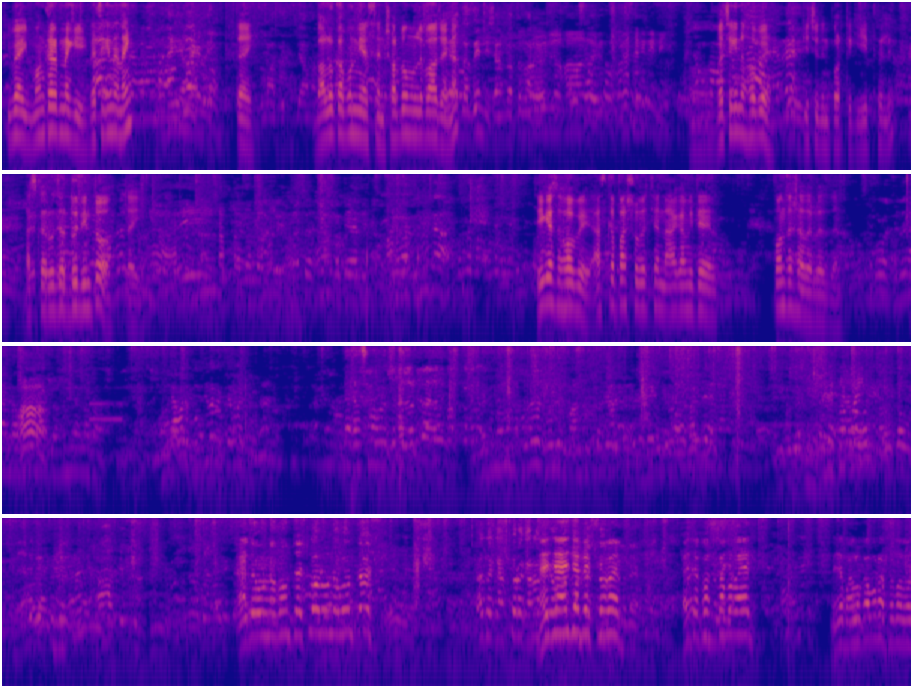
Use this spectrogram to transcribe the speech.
কি ভাই মন খারাপ নাকি? বেঁচে কিনা নাই? তাই। ভালো কাপড় নিয়ে আসছেন, স্বল্প মূল্যে পাওয়া যায় না? বেঁচে কিনা হবে কিছুদিন পর থেকে ঈদ হইলে। আজকাল রোজার দুই দিন তো, তাই। ঠিক আছে, হবে। আজকে পাঁচশো বেচছেন আগামীতে পঞ্চাশ হাজার বেচবেন। এই যে এই যে এই যে গছ কাপড় এই যে ভালো কাপড় আছে ভালো।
